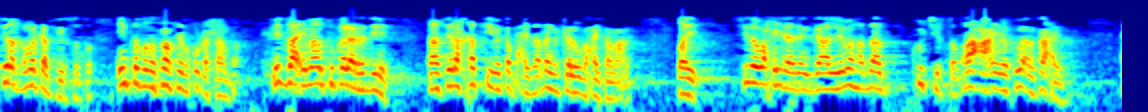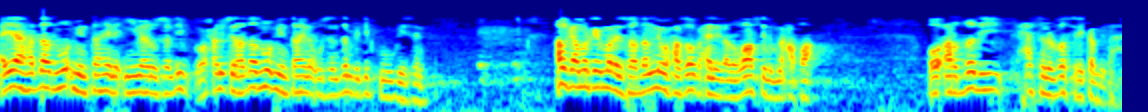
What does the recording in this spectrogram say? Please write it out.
firaqa markaad fiirsato inta badan saasayba ku dhashaanba. Mid baa imaantu kalea radinaysa taasina khadkii ka baxaysaa dhanka kale u baxaysaa ayib. Sida waxay yidhahdeen gaalnimo haddaad ku jirto daaca ayna ku anfacayn ayaa haddaad mu'min tahayna iimaan uusan dhib waxaan u jeeda haddaad mu'min tahayna uusan dembi dhib kugu geysanin halkaa markay marayso haddana nin waxaa soo baxay la yhahdo wasil ibnu cataa oo ardadii xasanulbasri ka mid ah.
